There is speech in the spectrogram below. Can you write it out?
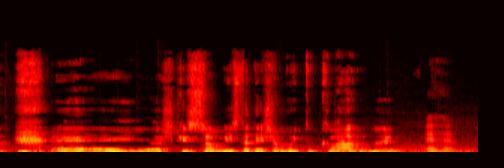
é, e eu acho que o salmista deixa muito claro, né? Aham.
